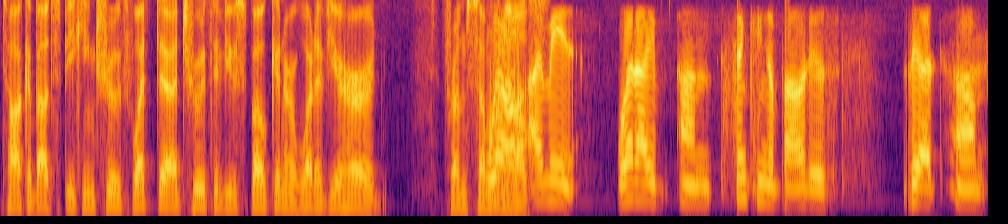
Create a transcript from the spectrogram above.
talk about speaking truth. What uh, truth have you spoken, or what have you heard from someone well, else? I mean, what I'm um, thinking about is that, um,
